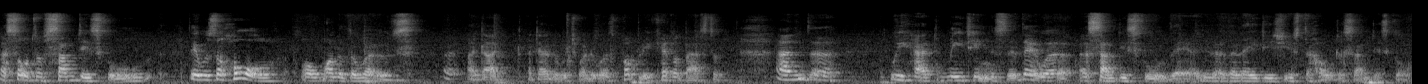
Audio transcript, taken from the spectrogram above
a sort of Sunday school. There was a hall on one of the roads. Uh, I, I, I don't know which one it was. Probably Kettlebaston, and uh, we had meetings. There were a Sunday school there. You know, the ladies used to hold a Sunday school.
